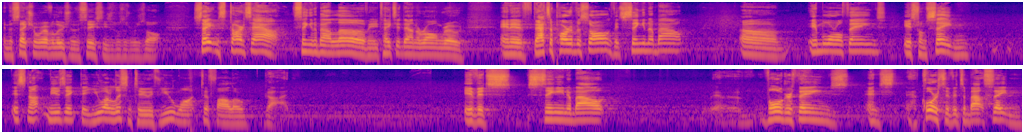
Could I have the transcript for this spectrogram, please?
And the sexual revolution of the '60s was the result. Satan starts out singing about love and he takes it down the wrong road. And if that's a part of a song that's singing about um, immoral things, it's from Satan. It's not music that you ought to listen to if you want to follow God. If it's singing about uh, vulgar things, and of course, if it's about Satan,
